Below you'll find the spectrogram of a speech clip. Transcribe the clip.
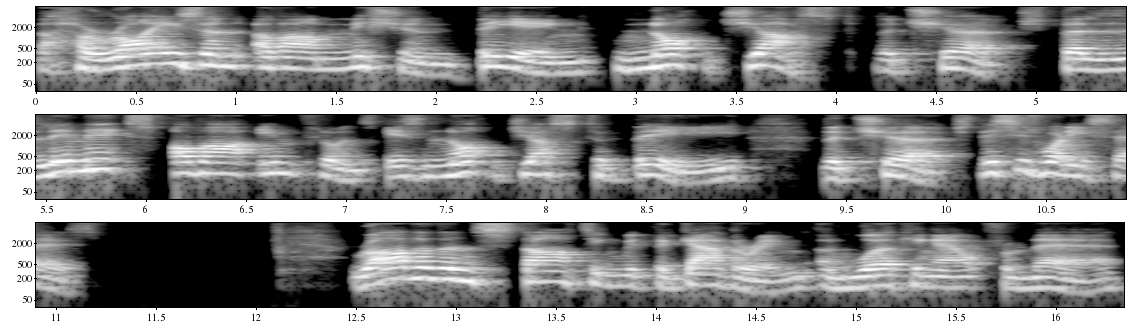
the horizon of our mission being not just the church. The limits of our influence is not just to be the church. This is what he says. Rather than starting with the gathering and working out from there,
